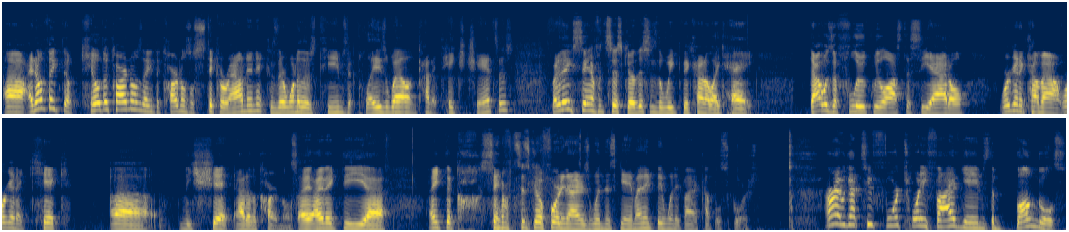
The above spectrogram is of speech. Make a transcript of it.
Uh, I don't think they'll kill the Cardinals. I think the Cardinals will stick around in it because they're one of those teams that plays well and kind of takes chances. But I think San Francisco, this is the week they kind of like, hey, that was a fluke. We lost to Seattle. We're going to come out. We're going to kick uh, the shit out of the Cardinals. I, I think the uh, I think the San Francisco 49ers win this game. I think they win it by a couple scores. All right, we got two 425 games. The Bungles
